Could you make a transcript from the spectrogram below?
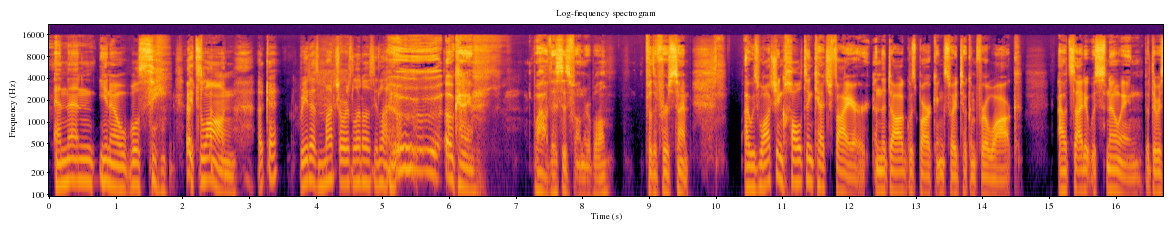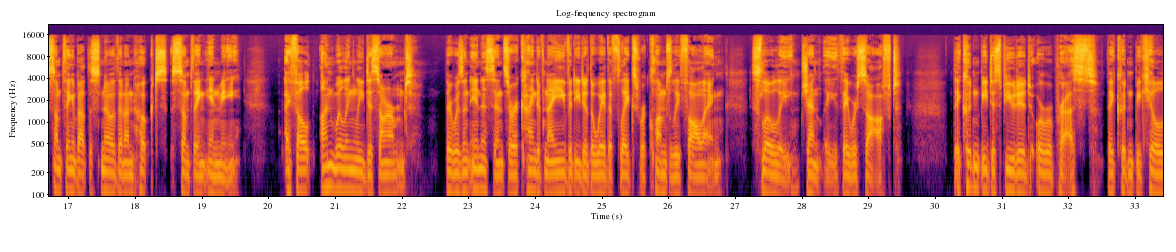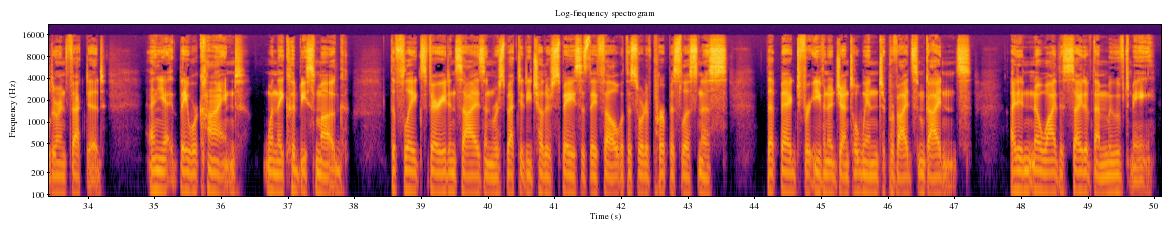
and then you know we'll see. It's long. Okay. Read as much or as little as you like. okay. Wow, this is vulnerable for the first time. I was watching Halt and Catch Fire, and the dog was barking, so I took him for a walk. Outside it was snowing, but there was something about the snow that unhooked something in me. I felt unwillingly disarmed. There was an innocence or a kind of naivety to the way the flakes were clumsily falling. Slowly, gently, they were soft. They couldn't be disputed or repressed. They couldn't be killed or infected. And yet they were kind when they could be smug. The flakes varied in size and respected each other's space as they fell with a sort of purposelessness that begged for even a gentle wind to provide some guidance. I didn't know why the sight of them moved me.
